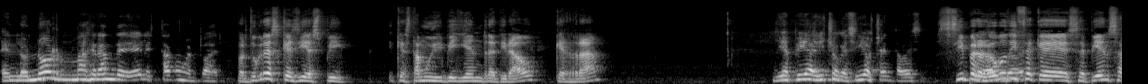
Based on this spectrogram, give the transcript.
el, honor más grande de él está con el padre. ¿Pero tú crees que GSP, que está muy bien retirado, querrá? GSP ha dicho que sí 80 veces. Sí, pero, luego dice que se piensa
